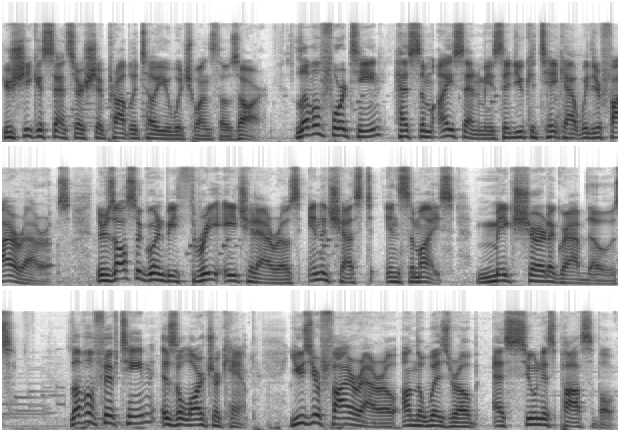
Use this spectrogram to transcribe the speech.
Your Sheikah sensor should probably tell you which ones those are. Level 14 has some ice enemies that you could take out with your fire arrows. There's also going to be three H-hit arrows in a chest in some ice. Make sure to grab those. Level 15 is a larger camp. Use your fire arrow on the Wizrobe as soon as possible.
